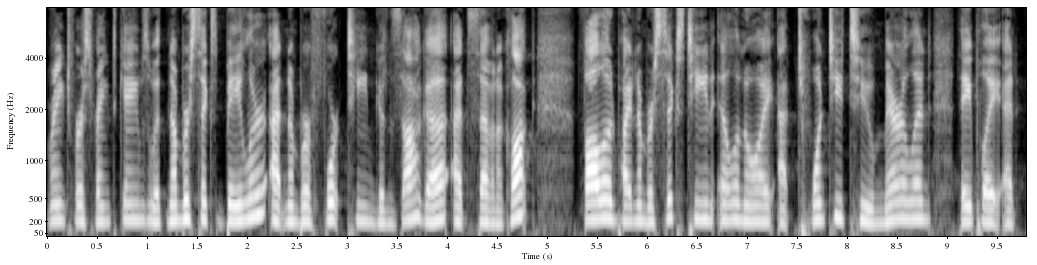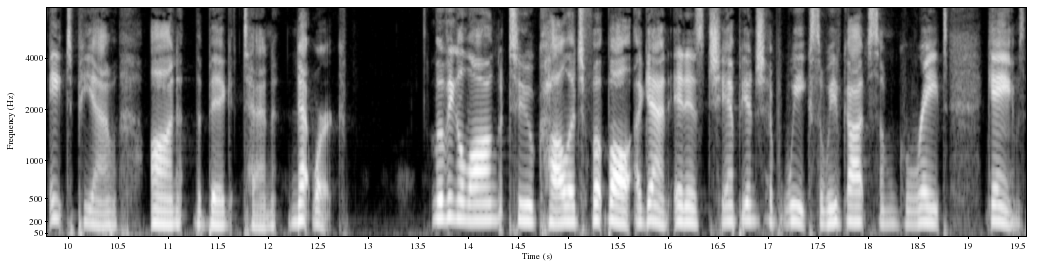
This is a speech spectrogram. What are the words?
ranked versus ranked games with number six Baylor at number 14 Gonzaga at 7 o'clock, followed by number 16 Illinois at 22 Maryland. They play at 8 p.m. on the Big Ten Network moving along to college football. Again it is championship week so we've got some great games.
